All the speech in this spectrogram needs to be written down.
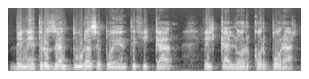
de metros de altura se puede identificar el calor corporal.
